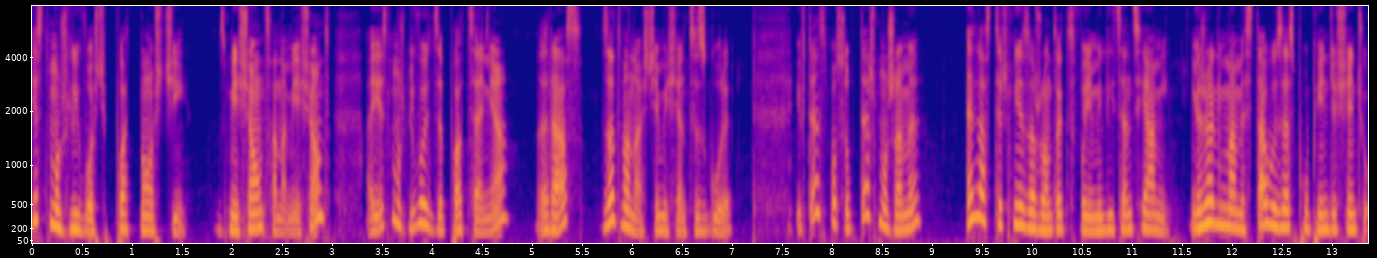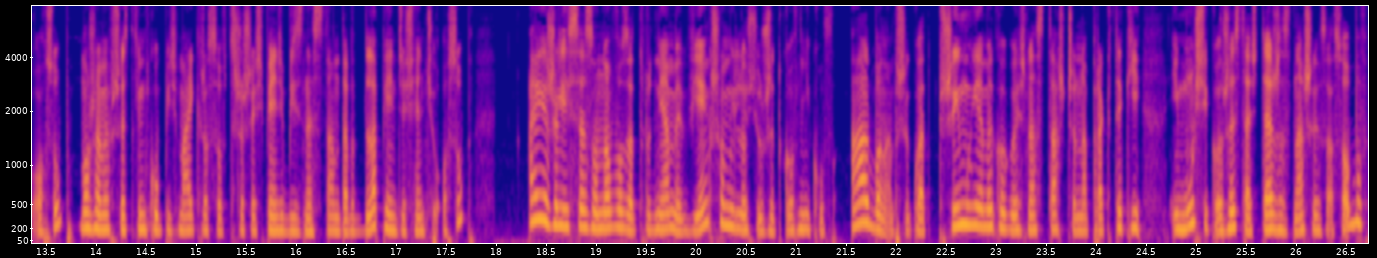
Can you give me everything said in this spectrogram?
Jest możliwość płatności z miesiąca na miesiąc, a jest możliwość zapłacenia raz za 12 miesięcy z góry. I w ten sposób też możemy elastycznie zarządzać swoimi licencjami. Jeżeli mamy stały zespół 50 osób, możemy wszystkim kupić Microsoft 365 Business Standard dla 50 osób, a jeżeli sezonowo zatrudniamy większą ilość użytkowników, albo na przykład przyjmujemy kogoś na staż na praktyki i musi korzystać też z naszych zasobów,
